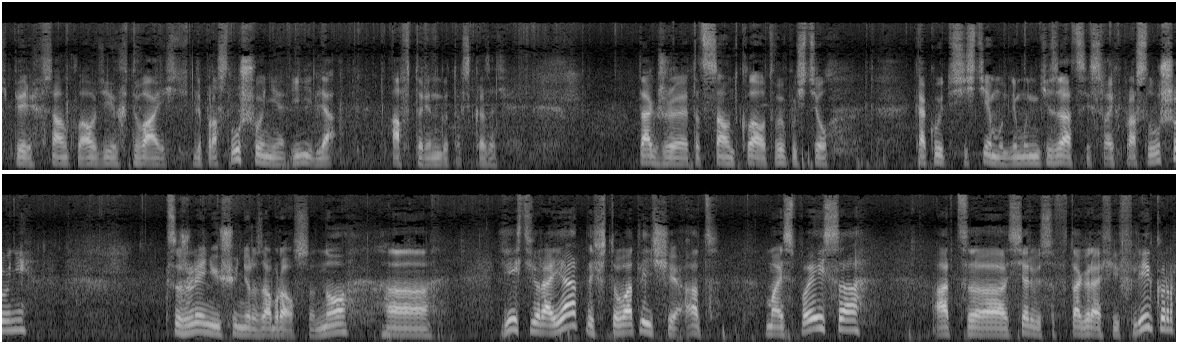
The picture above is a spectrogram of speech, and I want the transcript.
Теперь в SoundCloud их два есть для прослушивания и для авторинга, так сказать. Также этот SoundCloud выпустил какую-то систему для монетизации своих прослушиваний – к сожалению, еще не разобрался. Но э, есть вероятность, что в отличие от MySpace, от э, сервиса фотографий Flickr,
